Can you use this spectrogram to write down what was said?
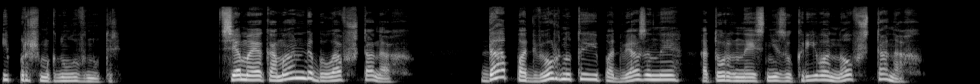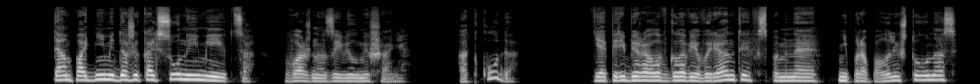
и прошмыгнула внутрь. Вся моя команда была в штанах. Да, подвернутые, подвязанные, оторванные снизу криво, но в штанах. «Там под ними даже кальсоны имеются», — важно заявил Мишаня. «Откуда?» Я перебирала в голове варианты, вспоминая, не пропало ли что у нас,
